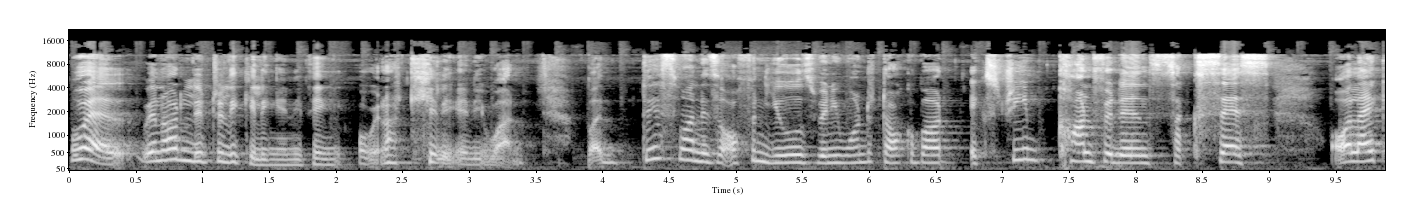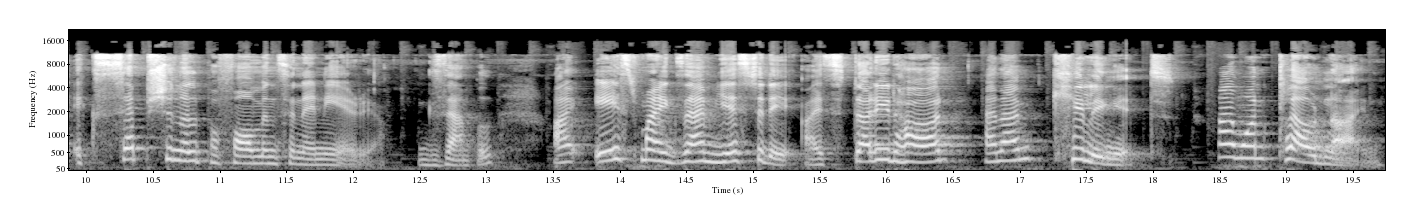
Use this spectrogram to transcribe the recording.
Well, we're not literally killing anything or we're not killing anyone. But this one is often used when you want to talk about extreme confidence, success, or like exceptional performance in any area. Example, I aced my exam yesterday. I studied hard and I'm killing it. I'm on cloud nine.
